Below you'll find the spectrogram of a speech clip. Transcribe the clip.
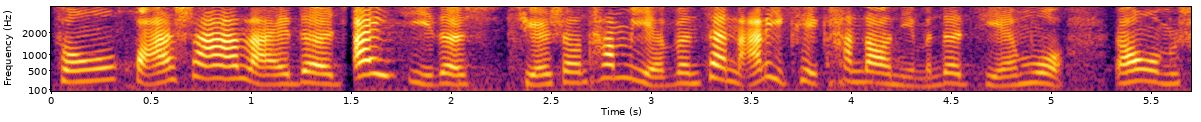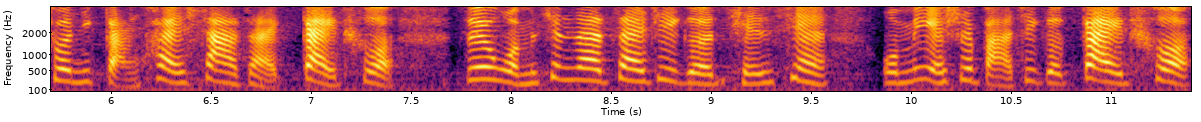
从华沙来的埃及的学生，他们也问在哪里可以看到你们的节目。然后我们说你赶快下载盖特。所以我们现在在这个前线，我们也是把这个盖特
